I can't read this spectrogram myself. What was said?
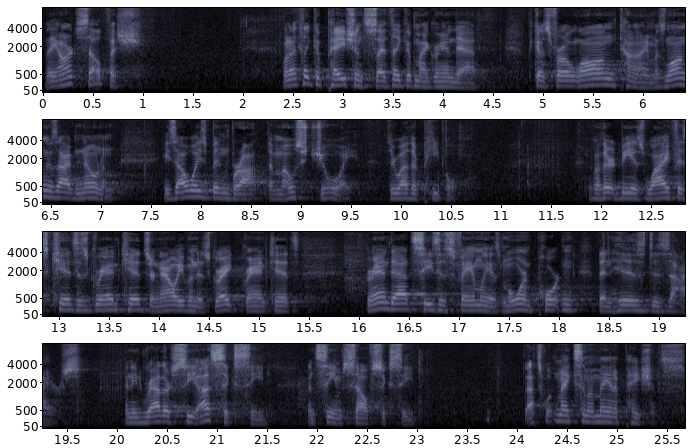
they aren't selfish. When I think of patience, I think of my granddad, because for a long time, as long as I've known him, he's always been brought the most joy through other people whether it be his wife, his kids, his grandkids, or now even his great grandkids, granddad sees his family as more important than his desires. And he'd rather see us succeed than see himself succeed. That's what makes him a man of patience.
